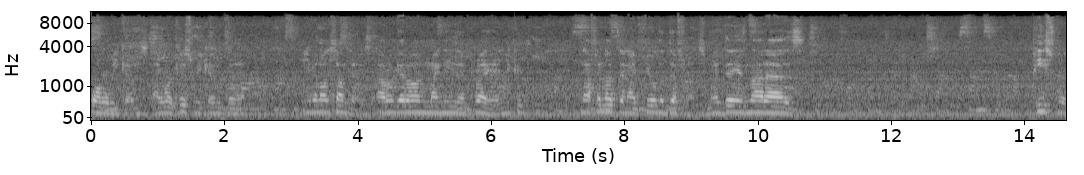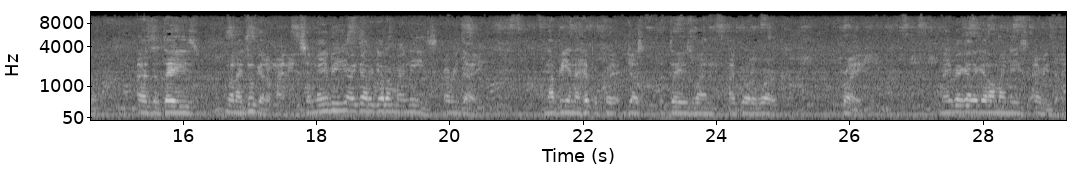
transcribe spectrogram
all the weekends. I work this weekend, but even on Sundays, I don't get on my knees and pray. And you could, not for nothing, I feel the difference. My day is not as peaceful as the days when I do get on my knees. So maybe I gotta get on my knees every day. Not being a hypocrite just the days when I go to work, pray. Maybe I gotta get on my knees every day.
